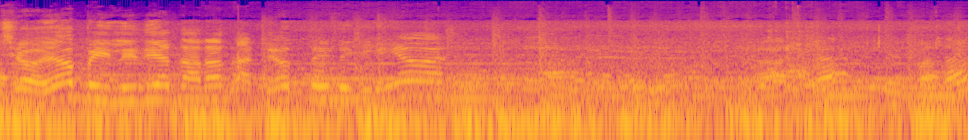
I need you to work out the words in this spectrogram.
ਪਿੱਛੇ ਹੋਇਆ ਬਿਜਲੀ ਦੀਆਂ ਤਾਰਾਂ ਤੁਹਾਡੇ ਉੱਤੇ ਹੀ ਡਿੱਗਣੀਆਂ ਵਾ। ਪਤਾ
